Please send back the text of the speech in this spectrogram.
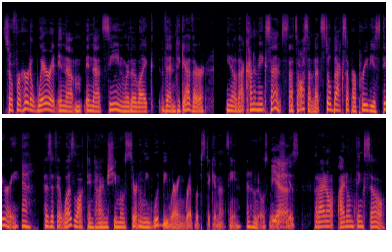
So for her to wear it in that in that scene where they're like then together, you know, that kind of makes sense. That's awesome. That still backs up our previous theory. Yeah. As if it was locked in time, she most certainly would be wearing red lipstick in that scene. And who knows, maybe Yeah. she is. But I don't I don't think so.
